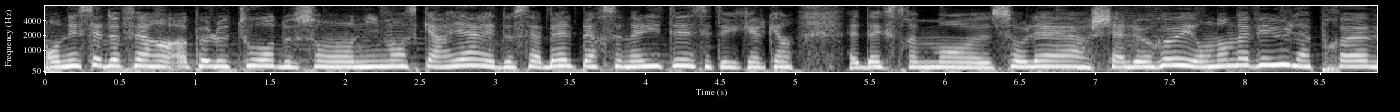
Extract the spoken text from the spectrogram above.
On essaie de faire un, un peu le tour de son immense carrière et de sa belle personnalité. C'était quelqu'un d'extrêmement euh, solaire, chaleureux, et on en avait eu la preuve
